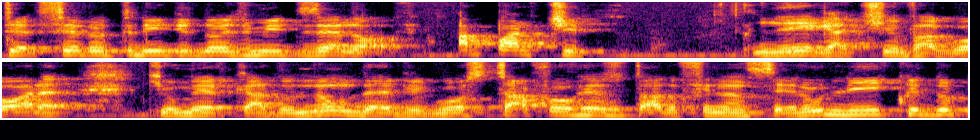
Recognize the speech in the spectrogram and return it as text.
terceiro TRI de 2019. A parte negativa agora que o mercado não deve gostar foi o resultado financeiro líquido,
